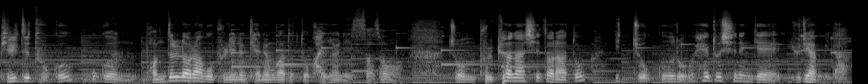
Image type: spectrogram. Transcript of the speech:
build 도구 혹은 bundler라고 불리는 개념과도 또 관련이 있어서 좀 불편하시더라도 이쪽으로 해두시는 게 유리합니다.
